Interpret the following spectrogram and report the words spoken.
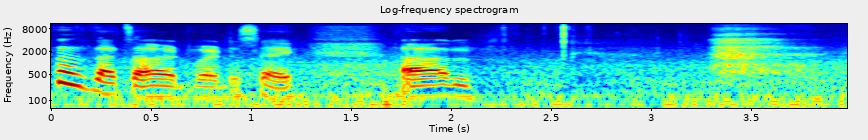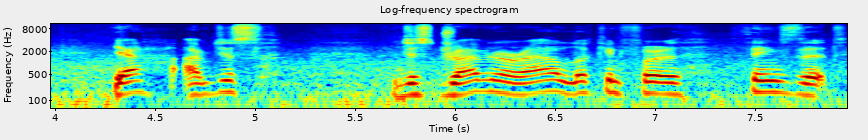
That's a hard word to say. Um, yeah, I'm just, just driving around looking for things that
